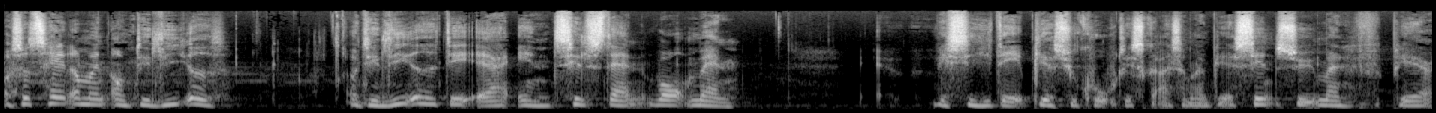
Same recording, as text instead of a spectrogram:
Og så taler man om deliret. Og deliret, det er en tilstand, hvor man øh, vil sige, i dag bliver psykotisk. Altså man bliver sindssyg, man bliver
